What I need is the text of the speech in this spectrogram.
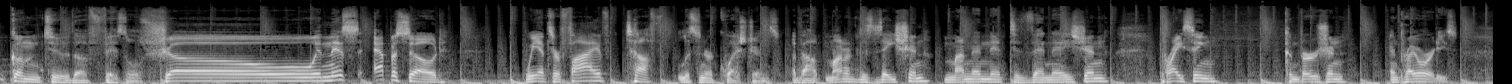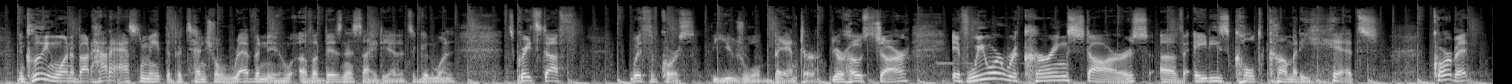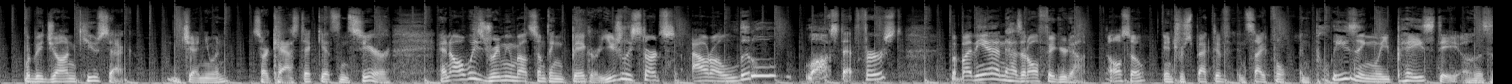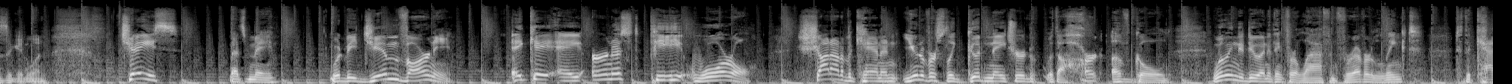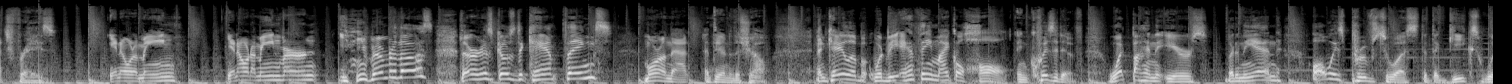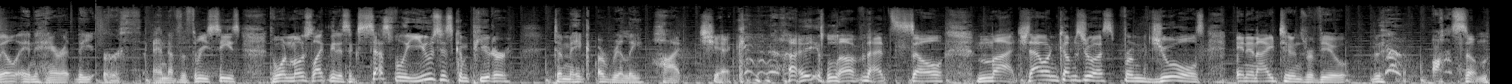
Welcome to the Fizzle Show. In this episode, we answer five tough listener questions about monetization, monetization, pricing, conversion, and priorities, including one about how to estimate the potential revenue of a business idea. That's a good one. It's great stuff with, of course, the usual banter. Your hosts are if we were recurring stars of 80s cult comedy hits, Corbett would be John Cusack. Genuine, sarcastic, yet sincere, and always dreaming about something bigger. Usually starts out a little lost at first, but by the end has it all figured out. Also, introspective, insightful, and pleasingly pasty. Oh, this is a good one. Chase, that's me, would be Jim Varney, aka Ernest P. Worrell. Shot out of a cannon, universally good natured, with a heart of gold, willing to do anything for a laugh, and forever linked to the catchphrase. You know what I mean? You know what I mean, Vern? You remember those? The Ernest Goes to Camp things? More on that at the end of the show. And Caleb would be Anthony Michael Hall, inquisitive, wet behind the ears, but in the end, always proves to us that the geeks will inherit the earth. And of the three C's, the one most likely to successfully use his computer to make a really hot chick. I love that so much. That one comes to us from Jules in an iTunes review. awesome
